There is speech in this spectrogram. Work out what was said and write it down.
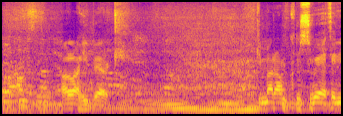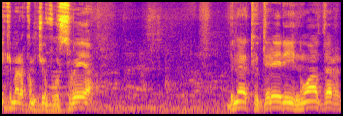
150 الله يبارك. كما راكم سوايع ثاني كيما راكم تشوفوا سوايع بنات ودراري نواظر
